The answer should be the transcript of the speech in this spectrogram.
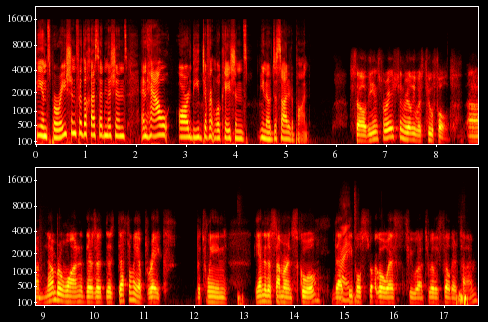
the inspiration for the Chesed missions, and how are the different locations, you know, decided upon? So the inspiration really was twofold. Um, number one, there's a there's definitely a break between the end of the summer and school that right. people struggle with to uh, to really fill their time.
